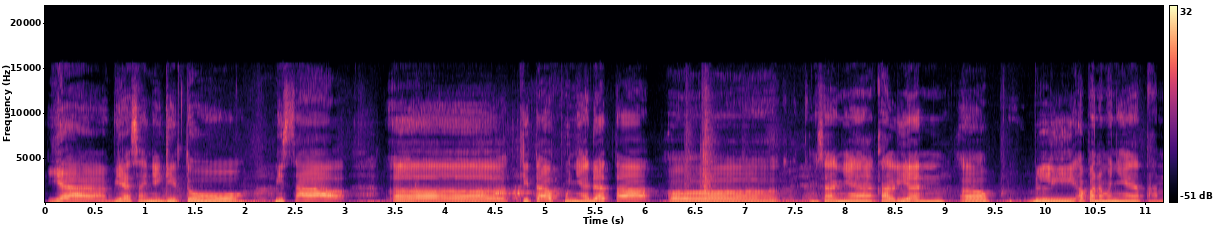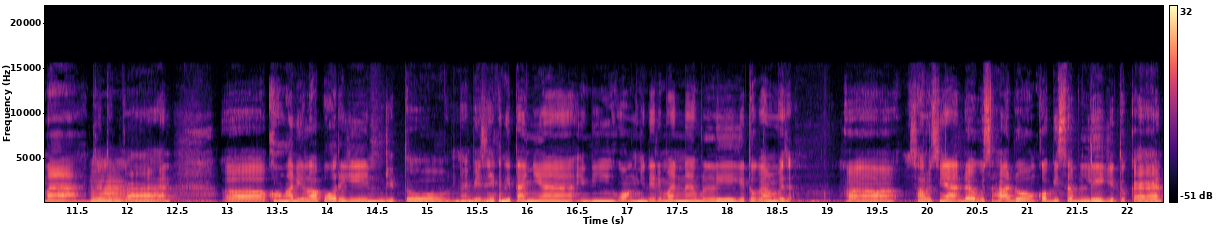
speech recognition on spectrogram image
Ya, biasanya gitu. Misal eh kita punya data eh misalnya kalian eh, beli apa namanya tanah gitu kan. Eh, kok nggak dilaporin gitu. Nah biasanya kan ditanya ini uangnya dari mana beli? gitu kan. Eh, seharusnya ada usaha dong kok bisa beli gitu kan.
